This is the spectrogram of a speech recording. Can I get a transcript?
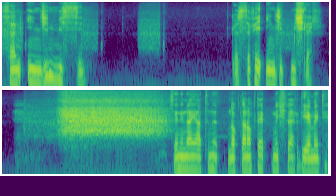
Sen incinmişsin. Göztepe'yi incitmişler. Senin hayatını nokta nokta etmişler diyemedi.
